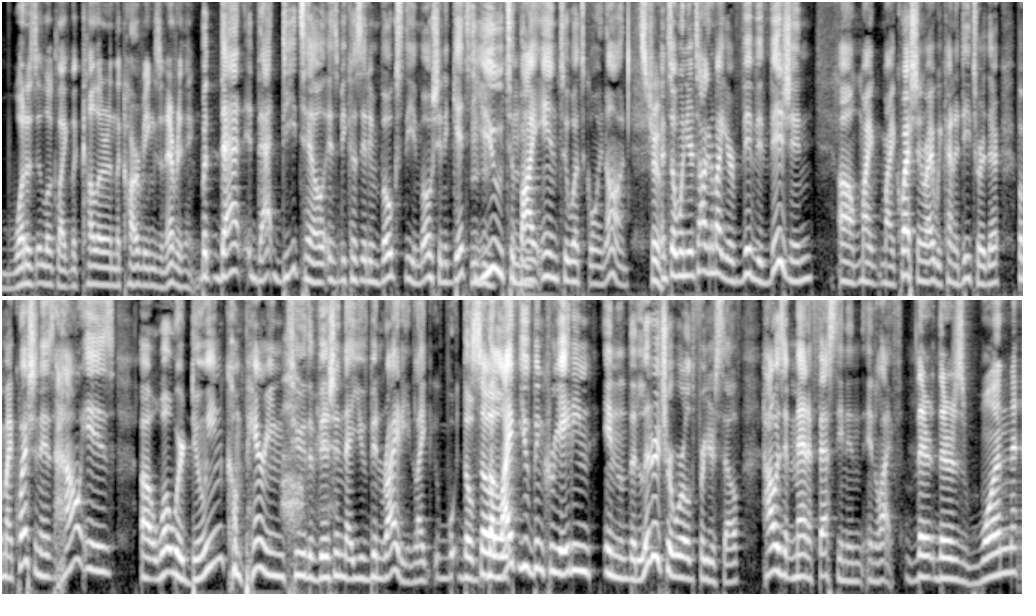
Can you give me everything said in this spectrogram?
what does it look like, the color and the carvings and everything. But that that detail is because it invokes the emotion. It gets you to buy into what's going on. It's true. And so when you're talking about your vivid vision, um, my my question, right? We kind of detoured there, but my question is, how is uh, what we're doing comparing to the vision that you've been writing? Like w- the So- the life you've been creating in the literature world for yourself. How is it manifesting in in life? there there's one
